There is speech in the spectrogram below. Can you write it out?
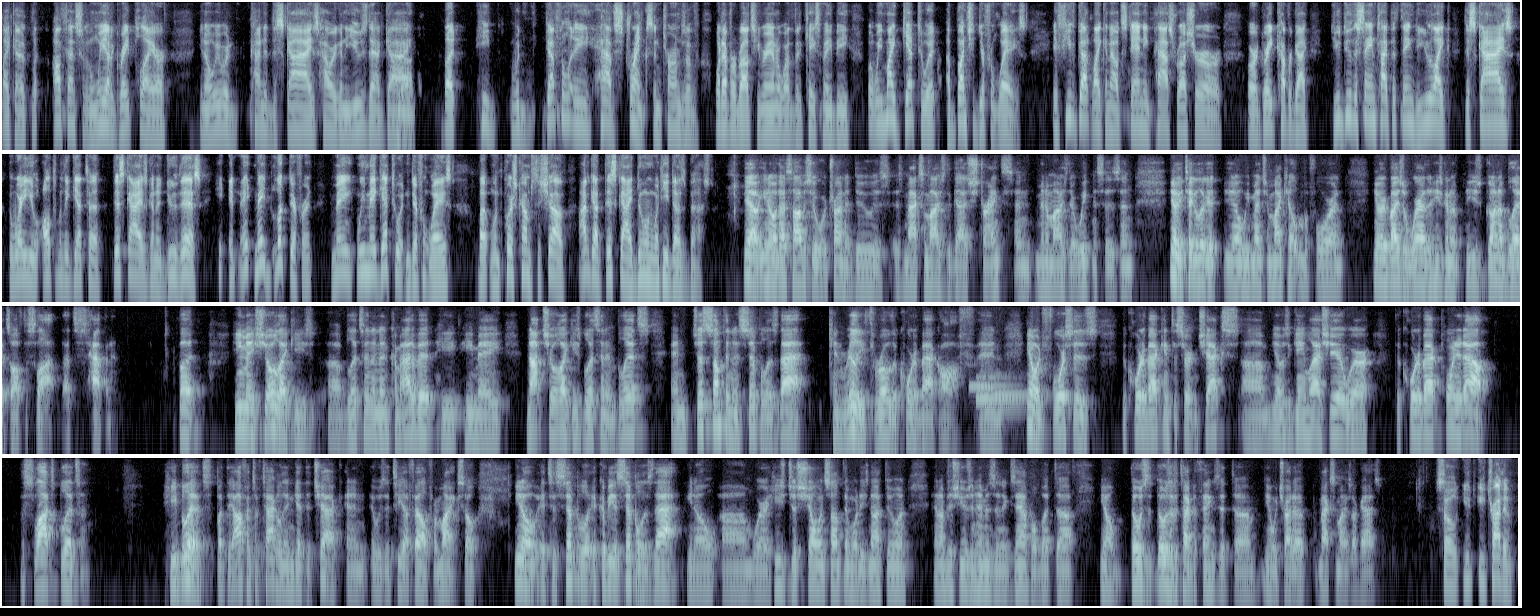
like a offensive, when we had a great player, you know, we would kind of disguise how we're going to use that guy, yeah. but he would definitely have strengths in terms of whatever routes he ran or whatever the case may be. But we might get to it a bunch of different ways. If you've got like an outstanding pass rusher or or a great cover guy, do you do the same type of thing? Do you like disguise the way you ultimately get to this guy is going to do this? He, it may, may look different. May we may get to it in different ways, but when push comes to shove, I've got this guy doing what he does best. Yeah, you know that's obviously what we're trying to do is is maximize the guy's strengths and minimize their weaknesses. And you know, you take a look at you know we mentioned Mike Hilton before, and you know everybody's aware that he's gonna he's gonna blitz off the slot. That's happening, but he may show like he's uh, blitzing and then come out of it. He he may not show like he's blitzing and blitz, and just something as simple as that can really throw the quarterback off. And you know, it forces the quarterback into certain checks. Um, you know, it was a game last year where the quarterback pointed out the slot's blitzing. he blitzed, but the offensive tackle didn't get the check, and it was a TFL for Mike. So, you know, it's as simple. It could be as simple as that. You know, um, where he's just showing something what he's not doing, and I'm just using him as an example. But uh, you know, those those are the type of things that um, you know we try to maximize our guys. So you you try to,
